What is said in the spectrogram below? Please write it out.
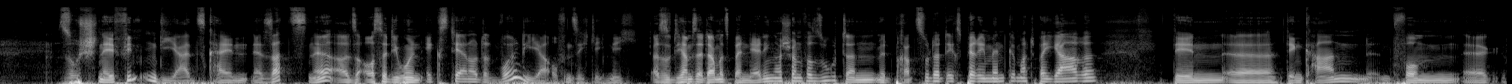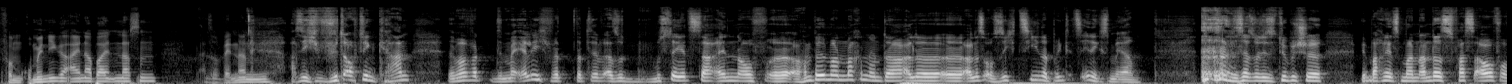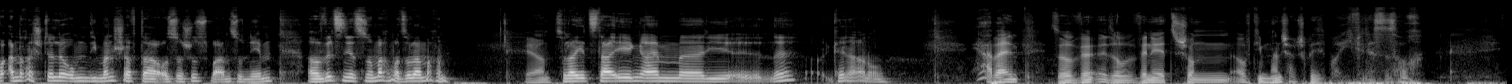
So schnell finden die ja jetzt keinen Ersatz, ne? Also außer die holen extern und das wollen die ja offensichtlich nicht. Also die haben es ja damals bei Nerlinger schon versucht, dann mit Brazzo das Experiment gemacht über Jahre den, äh, den Kahn vom, äh, vom Rummenigge einarbeiten lassen. Also wenn dann. Also ich würde auch den Kahn, mal, mal ehrlich, wat, der- also muss der jetzt da einen auf äh, Hampelmann machen und da alle äh, alles auf sich ziehen, das bringt jetzt eh nichts mehr. Das ist ja so dieses typische, wir machen jetzt mal ein anderes Fass auf, auf anderer Stelle, um die Mannschaft da aus der Schussbahn zu nehmen. Aber willst du denn jetzt noch machen? Was soll er machen? Ja. Soll er jetzt da irgendeinem, äh, die, äh, ne? Keine Ahnung. Ja, aber so, wenn- also, wenn du jetzt schon auf die Mannschaft sprichst, boah, ich finde, das ist auch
